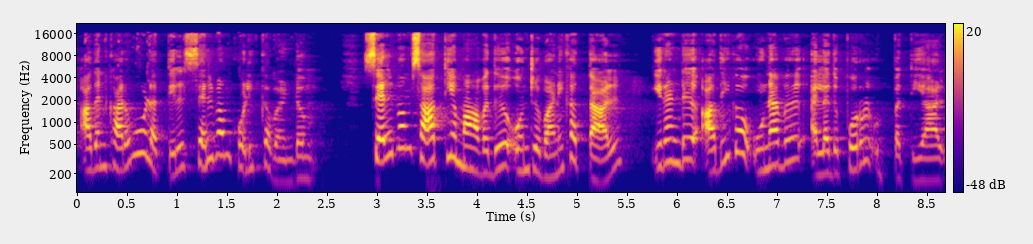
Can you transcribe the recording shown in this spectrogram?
அதன் கருவூலத்தில் செல்வம் கொளிக்க வேண்டும். செல்வம் சாத்தியமாவது ஒன்று வணிகத்தால் இரண்டு அதிக உணவு அல்லது பொருள் உற்பத்தியால்.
